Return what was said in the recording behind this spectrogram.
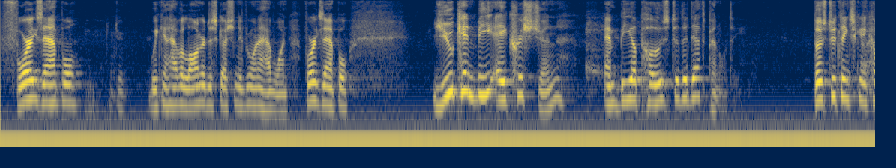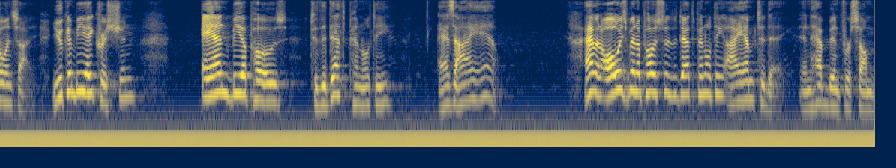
For example, we can have a longer discussion if you want to have one. For example, you can be a Christian and be opposed to the death penalty. Those two things can coincide. You can be a Christian and be opposed to the death penalty as I am. I haven't always been opposed to the death penalty. I am today and have been for some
